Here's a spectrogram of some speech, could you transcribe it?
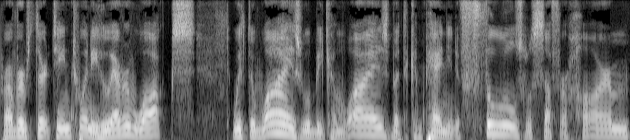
Proverbs 13:20 Whoever walks with the wise will become wise, but the companion of fools will suffer harm.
